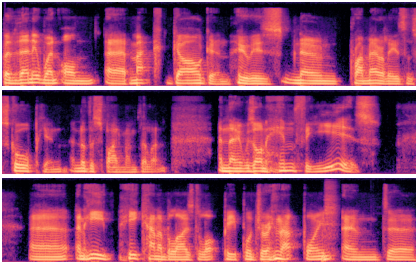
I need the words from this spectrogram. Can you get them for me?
but then it went on uh, mac gargan who is known primarily as the scorpion another spider-man villain and then it was on him for years uh, and he he cannibalized a lot of people during that point and uh,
